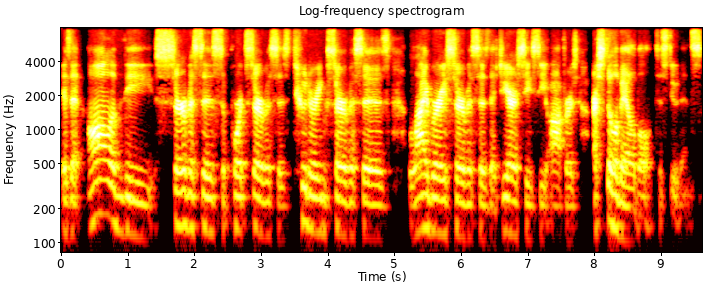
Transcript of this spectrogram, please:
is that all of the services, support services, tutoring services, library services that GRCC offers are still available to students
